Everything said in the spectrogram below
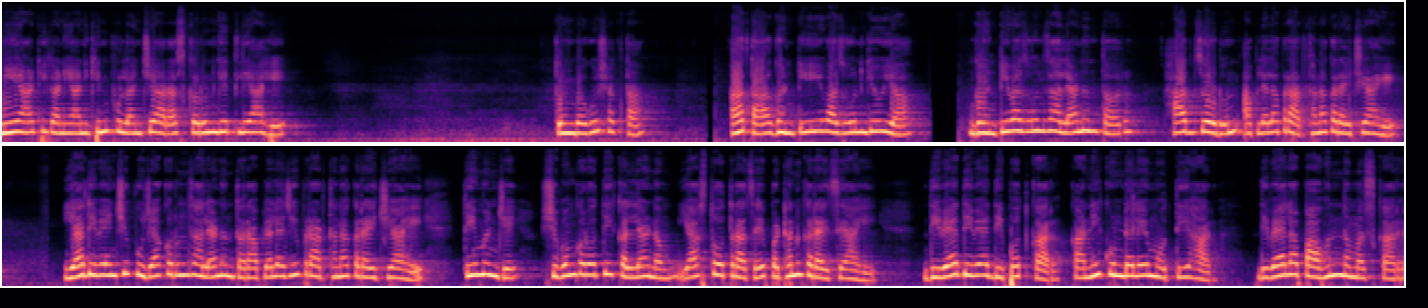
मी या ठिकाणी आणखीन फुलांची आरास करून घेतली आहे. तुम्ही बघू शकता आता घंटीही वाजवून घेऊया. घंटी वाजवून झाल्यानंतर हात जोडून आपल्याला प्रार्थना करायची आहे. या दिव्यांची पूजा करून झाल्यानंतर आपल्याला जी प्रार्थना करायची आहे ती म्हणजे शुभं करोती कल्याणम या स्तोत्राचे पठन करायचे आहे. दिव्या दिव्या दीपोत्कार कानी कुंडले मोतीहार दिव्याला पाहून नमस्कार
